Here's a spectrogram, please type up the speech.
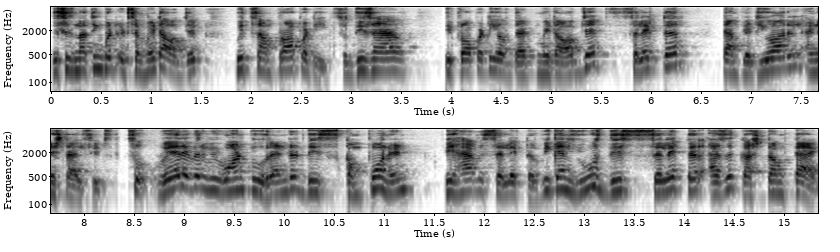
This is nothing but it's a meta object with some property. So these have the property of that meta object, selector, template URL and style sheets. So wherever we want to render this component, we have a selector. We can use this selector as a custom tag.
